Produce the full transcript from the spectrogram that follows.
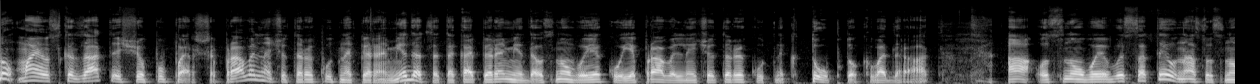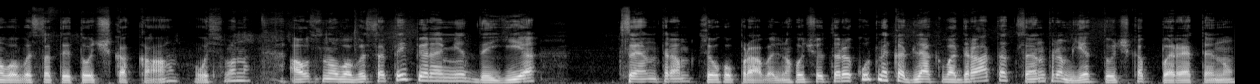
Ну, маю сказати, що, по-перше, правильна чотирикутна піраміда це така піраміда, основою якої є правильний чотирикутник, тобто квадрат. А основою висоти у нас основа висоти точка К, ось вона. А основа висоти піраміди є центром цього правильного чотирикутника. Для квадрата центром є точка перетину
